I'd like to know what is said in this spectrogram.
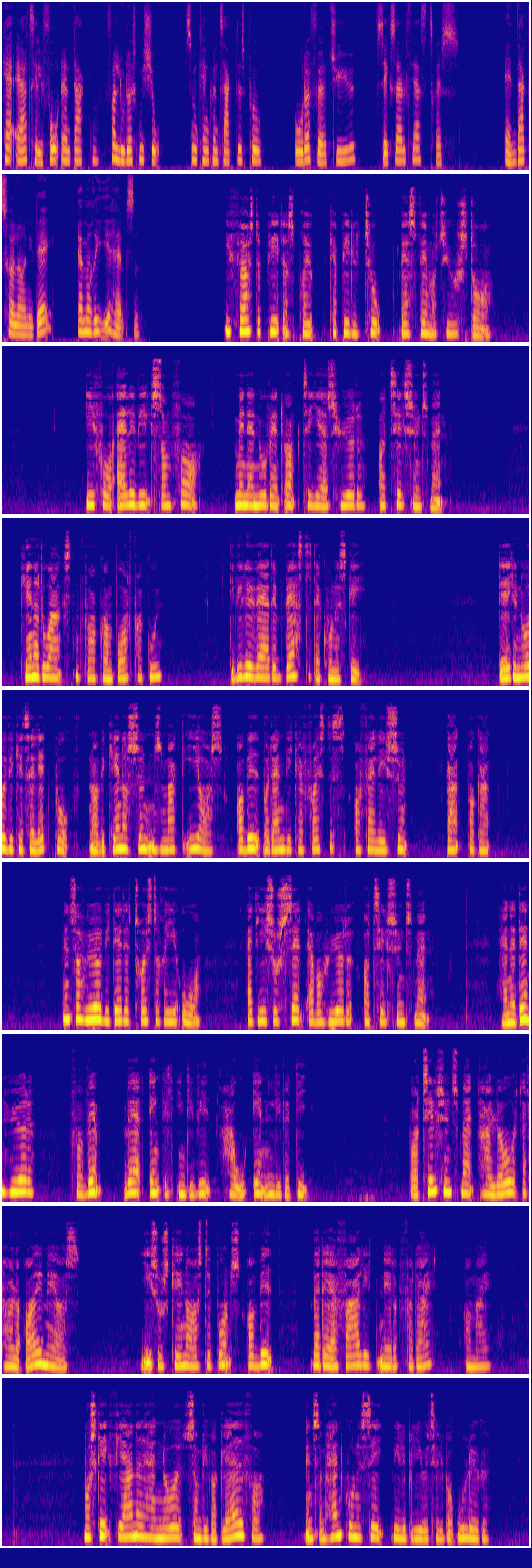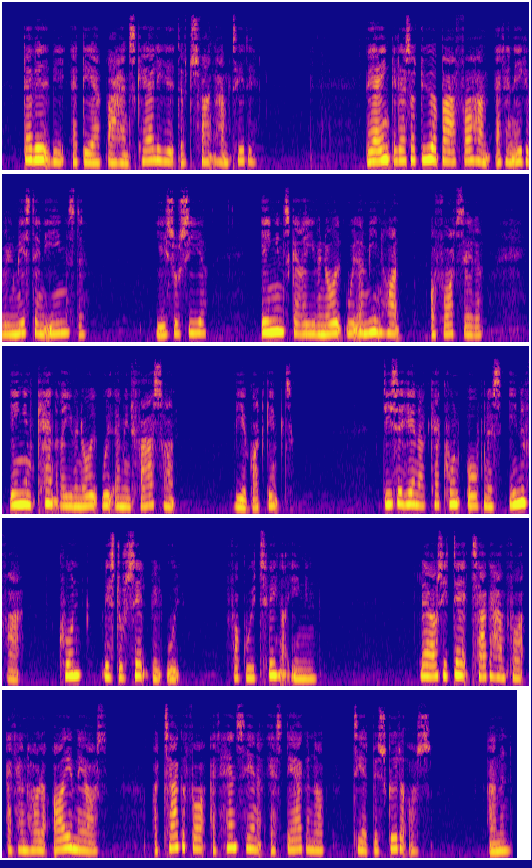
Her er telefonandagten fra Luthers Mission, som kan kontaktes på 48 76 60. Andagtholderen i dag er Marie Hansen. I 1. Peters brev, kapitel 2, vers 25 står, I får alle vildt som får, men er nu vendt om til jeres hyrde og tilsynsmand. Kender du angsten for at komme bort fra Gud? Det ville være det værste, der kunne ske. Det er ikke noget, vi kan tage let på, når vi kender syndens magt i os og ved, hvordan vi kan fristes og falde i synd gang på gang. Men så hører vi dette trøsterige ord, at Jesus selv er vor hyrde og tilsynsmand. Han er den hyrde, for hvem hvert enkelt individ har uendelig værdi. Vor tilsynsmand har lovet at holde øje med os. Jesus kender os til bunds og ved, hvad der er farligt netop for dig og mig. Måske fjernede han noget, som vi var glade for, men som han kunne se ville blive til vor ulykke. Der ved vi, at det er bare hans kærlighed, der tvang ham til det. Hver enkelt er så dyrebar for ham, at han ikke vil miste en eneste. Jesus siger, ingen skal rive noget ud af min hånd og fortsætter. Ingen kan rive noget ud af min fars hånd. Vi er godt gemt. Disse hænder kan kun åbnes indefra, kun hvis du selv vil ud, for Gud tvinger ingen. Lad os i dag takke ham for, at han holder øje med os, og takke for, at hans hænder er stærke nok til at beskytte os. Amen.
